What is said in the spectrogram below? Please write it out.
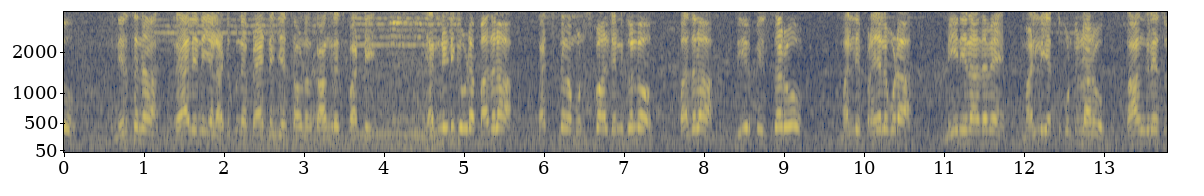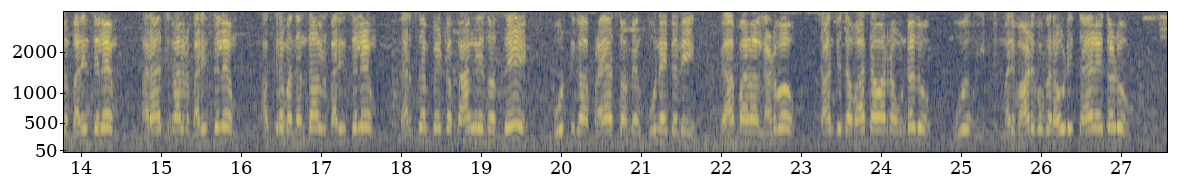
నిరసన ర్యాలీని ఇలా అడ్డుకునే ప్రయత్నం చేస్తూ ఉన్నారు కాంగ్రెస్ పార్టీ. అన్నిటికీ కూడా బదల ఖచ్చితంగా మున్సిపాలిటీ ఎన్నికల్లో బదల తీర్పు ఇస్తారు. మళ్ళీ ప్రజలు కూడా మీ నినాదమే మళ్ళీ ఎత్తుకుంటున్నారు. కాంగ్రెస్ను భరించలేం అరాచకాలను భరించలేం అక్రమ దందాలను భరించలేం. నర్సంపేటలో కాంగ్రెస్ వస్తే పూర్తిగా ప్రజాస్వామ్యం కూనైతుంది. వ్యాపారాలు నడవవు శాంతియుత వాతావరణం ఉండదు. మరి వాడికి ఒక రౌడీ తయారవుతాడు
